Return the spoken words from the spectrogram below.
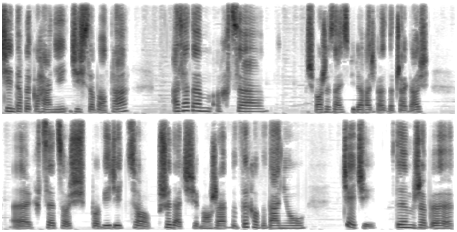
Dzień dobry, kochani. Dziś sobota, a zatem chcę być może zainspirować Was do czegoś. E, chcę coś powiedzieć, co przydać się może w wychowywaniu dzieci. W tym, żeby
